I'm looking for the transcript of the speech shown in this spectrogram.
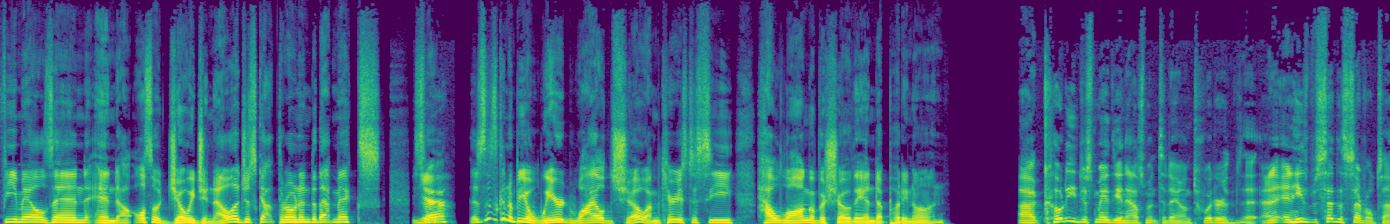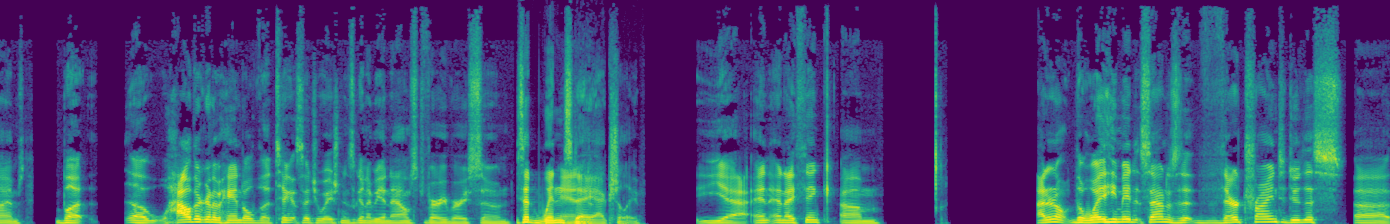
females in, and uh, also Joey Janela just got thrown into that mix. So yeah. this is going to be a weird, wild show. I'm curious to see how long of a show they end up putting on. Uh, Cody just made the announcement today on Twitter that, and, and he's said this several times, but uh, how they're going to handle the ticket situation is going to be announced very, very soon. He said Wednesday, And- actually. Yeah, and and I think um I don't know, the way he made it sound is that they're trying to do this uh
